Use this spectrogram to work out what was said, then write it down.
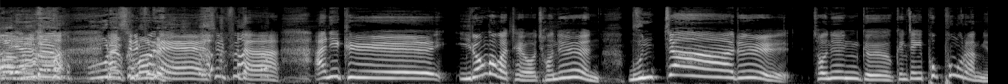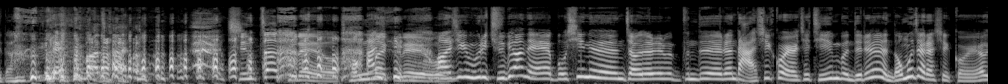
분양합니다. 우울해 아. 슬프네, 슬프다. 아니, 그, 이런 것 같아요. 저는 문자를 저는 그 굉장히 폭풍을 합니다. 네, 맞아요. 진짜 그래요. 정말 아니, 그래요. 아, 지금 우리 주변에 보시는 저 분들은 다 아실 거예요. 제 지인분들은 너무 잘 아실 거예요.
